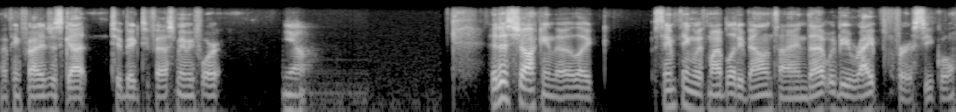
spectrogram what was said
I think Friday just got too big too fast maybe for it. Yeah. It is shocking though, like same thing with My Bloody Valentine. That would be ripe for a sequel.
